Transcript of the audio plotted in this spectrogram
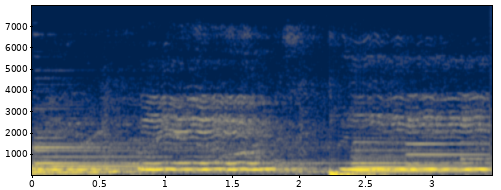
bring him peace.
